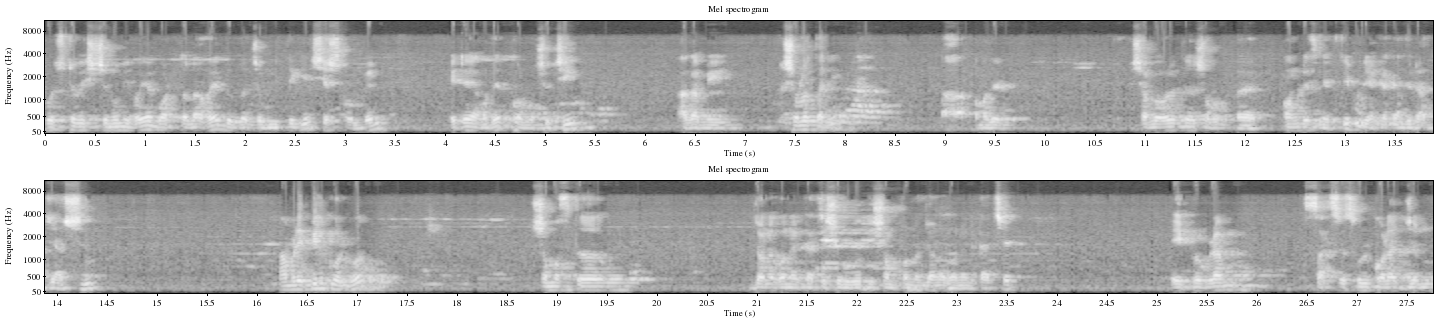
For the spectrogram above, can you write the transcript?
পোস্ট অফিস চমনি হয়ে বটতলা হয়ে দুর্গা চমনিতে গিয়ে শেষ করবেন। এটাই আমাদের কর্মসূচি। আগামী ষোলো তারিখ আমাদের সর্বভারতীয় কংগ্রেস নেত্রী প্রিয়াঙ্কা গান্ধী রাজ্যে আসছেন। আমরা এপিল করব। সমস্ত জনগণের কাছে, সুবিধি সম্পন্ন জনগণের কাছে এই প্রোগ্রাম সাকসেসফুল করার জন্য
